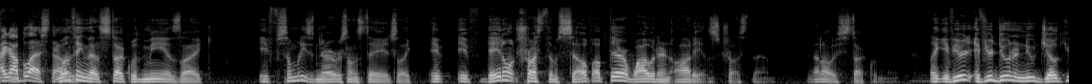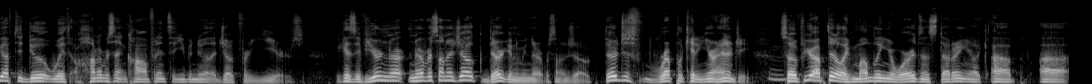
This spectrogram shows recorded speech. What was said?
I got blessed. I one was- thing that stuck with me is like, if somebody's nervous on stage, like if if they don't trust themselves up there, why would an audience trust them? And that always stuck with me. Like if you're if you're doing a new joke, you have to do it with 100% confidence that you've been doing that joke for years. Because if you're ner- nervous on a joke, they're going to be nervous on a joke. They're just replicating your energy. Mm. So if you're up there like mumbling your words and stuttering, you're like, uh, uh,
